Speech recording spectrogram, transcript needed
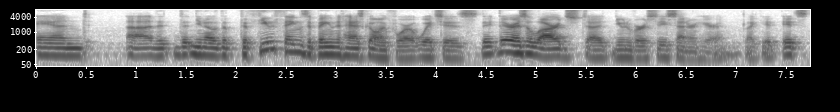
And uh, the, the, you know the, the few things that Binghamton has going for it, which is there is a large uh, university center here. Like it, it's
